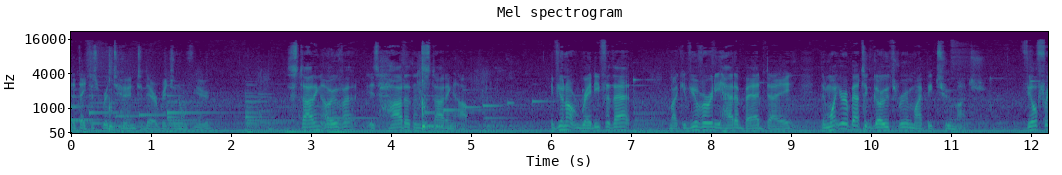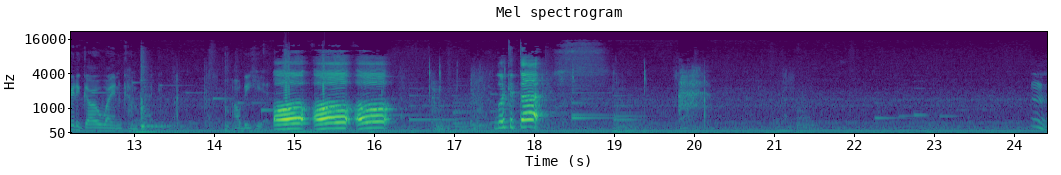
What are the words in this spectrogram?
that they just returned to their original view, starting over is harder than starting up. If you're not ready for that, like if you've already had a bad day, then what you're about to go through might be too much. Feel free to go away and come back. I'll be here. Oh, oh, oh! Look at that! Hmm.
